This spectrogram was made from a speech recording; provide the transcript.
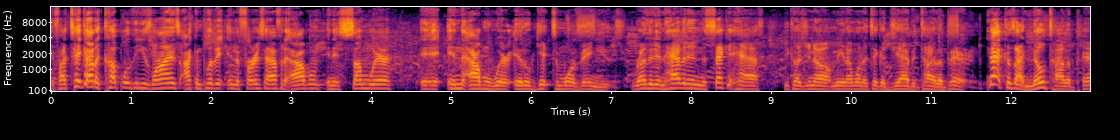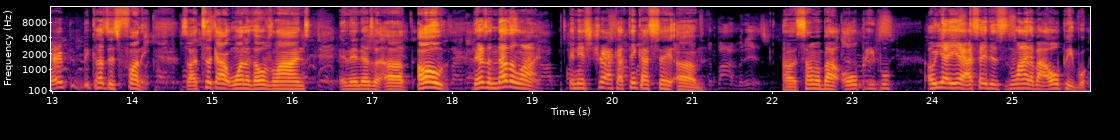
if I take out a couple of these lines, I can put it in the first half of the album, and it's somewhere in the album where it'll get to more venues, rather than having it in the second half because you know, I mean, I want to take a jab at Tyler Perry, not because I know Tyler Perry, because it's funny. So I took out one of those lines, and then there's a uh, oh, there's another line in this track. I think I say um, uh, something about old people. Oh yeah, yeah. I say this line about old people.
